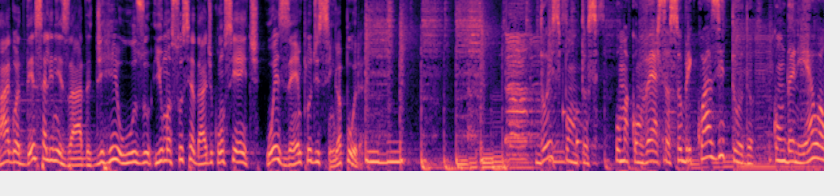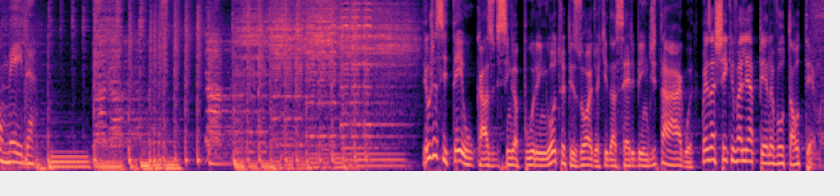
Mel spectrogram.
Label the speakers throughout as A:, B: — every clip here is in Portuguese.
A: água dessalinizada, de reuso e uma sociedade consciente. O exemplo de Singapura.
B: Dois pontos. Uma conversa sobre quase tudo com Daniel Almeida.
A: Eu já citei o caso de Singapura em outro episódio aqui da série Bendita Água, mas achei que valia a pena voltar ao tema.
